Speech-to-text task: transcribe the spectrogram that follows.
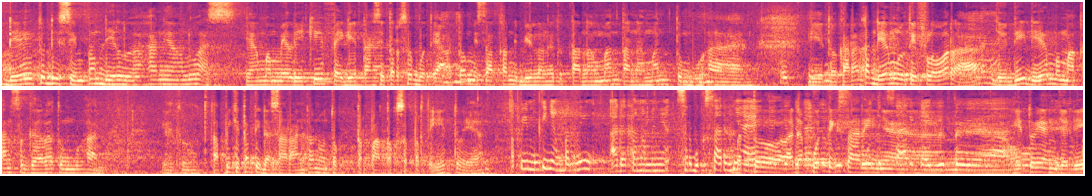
dia itu disimpan di lahan yang luas yang memiliki vegetasi tersebut ya atau Mhm. misalkan dibilang itu tanaman-tanaman tumbuhan gitu karena kan dia multiflora Iya. jadi dia memakan segala tumbuhan gitu. Tetapi kita tidak sarankan untuk terpatok seperti itu ya. Tapi mungkin yang penting ada namanya serbuk sarinya Betul, ya. kayak ada gitu, putik sarinya. Putik sari kayak gitu nah, ya. Oh, itu yang jadi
